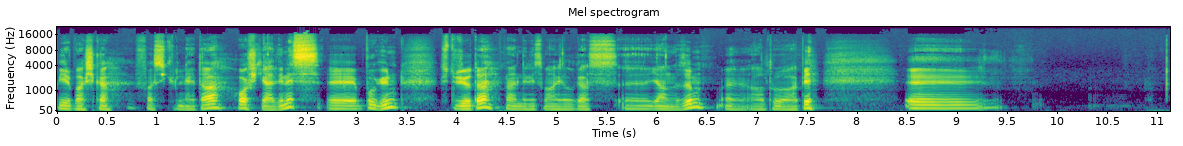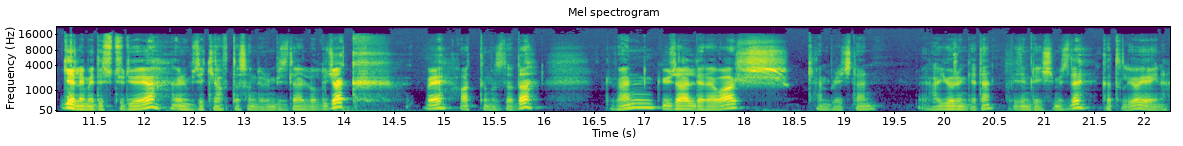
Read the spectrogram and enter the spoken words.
bir başka fasikülüne daha hoş geldiniz. E, bugün stüdyoda ben Deniz Mayılgaz e, yalnızım. E, Altuğ abi e, gelemedi stüdyoya. Önümüzdeki hafta sanıyorum bizlerle olacak. Ve hattımızda da Güven Güzeldere var. Cambridge'den veya Yörünge'den bizim de işimizde katılıyor yayına.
